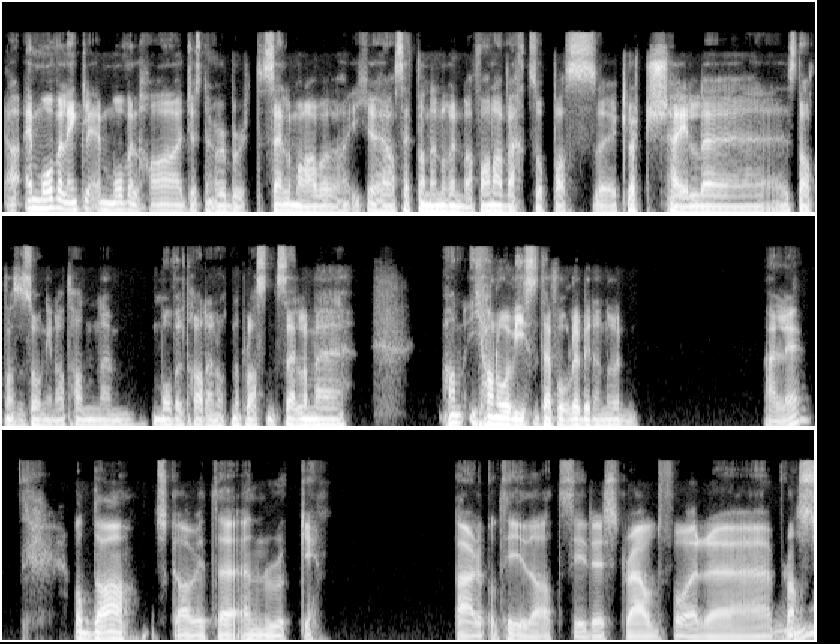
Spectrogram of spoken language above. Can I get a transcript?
ja, jeg må vel egentlig jeg må vel ha Justin Herbert, selv om han har, ikke har sett han denne runden, for han har vært såpass eh, clutch hele starten av sesongen at han eh, må vel ta den åttendeplassen, selv om jeg, han ikke har noe å vise til foreløpig i denne runden. Herlig. Og da skal vi til en rookie. Da er det på tide at Cedar Stroud får eh, plass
